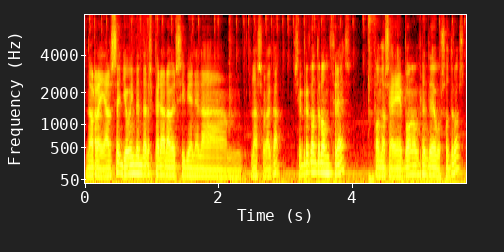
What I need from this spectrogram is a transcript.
No rayarse. Yo voy a intentar esperar a ver si viene la, la Soraka. Siempre contra un Ceres, cuando se ponga enfrente de vosotros,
